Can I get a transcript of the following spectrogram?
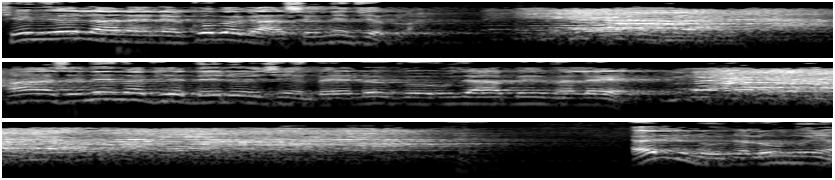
ချိန်မီလာနိုင်တယ်ကိုယ့်ဘက်ကအစင်းသင့်ဖြစ်ပလား ဟာစနစ်မဖြစ်သေးလို့ရှင်ဘယ်လို့ကိုဦးစားပေးမလဲအဲ့ဒီလိုနှလုံးသွင်းရ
